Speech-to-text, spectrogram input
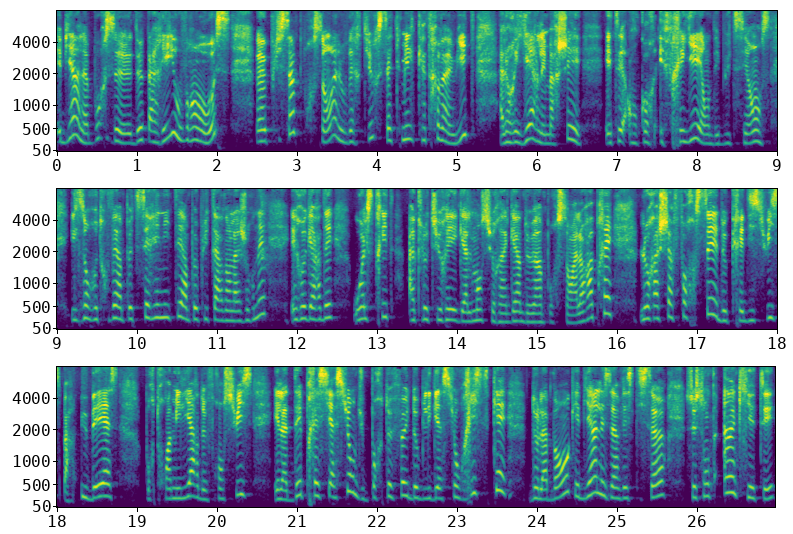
Eh bien, la bourse de Paris ouvre en hausse, euh, plus 5% à l'ouverture, 7088. Alors hier, les marchés étaient encore effrayés en début de séance. Ils ont retrouvé un peu de sérénité un peu plus tard dans la journée. Et regardez, Wall Street a clôturé également sur un gain de 1%. Alors après, le rachat forcé de Crédit Suisse par UBS pour 3 milliards de francs suisses et la dépréciation du portefeuille d'obligations risquées de la banque, eh bien, les investisseurs se sont inquiétés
